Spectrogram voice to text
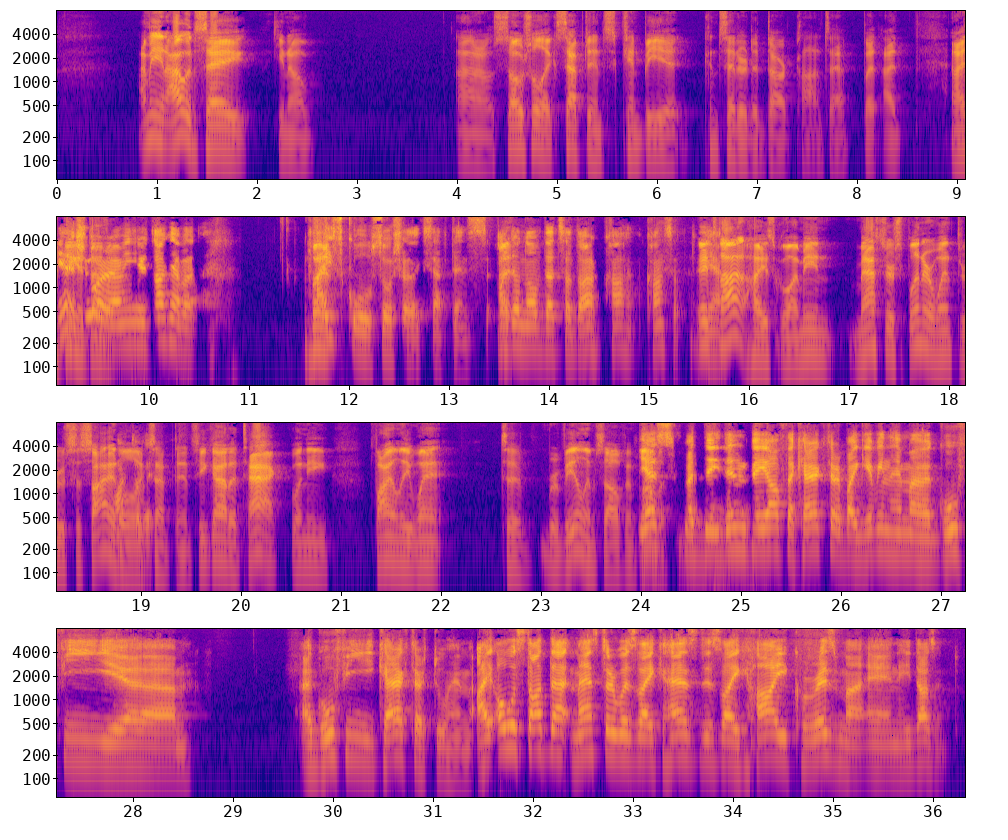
I mean, I would say you know, I don't know, social acceptance can be a, considered a dark concept, but I and I Yeah, think sure. I mean, you're talking about but high school social acceptance. I don't know if that's a dark co- concept. It's Yeah. not high school. I mean, Master Splinter went through societal of it. acceptance. He got attacked when he finally went to reveal himself in public. Yes, but they didn't pay off the character by giving him a goofy, um, a goofy character to him. I always thought that Master was like has this like high charisma, and he doesn't.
